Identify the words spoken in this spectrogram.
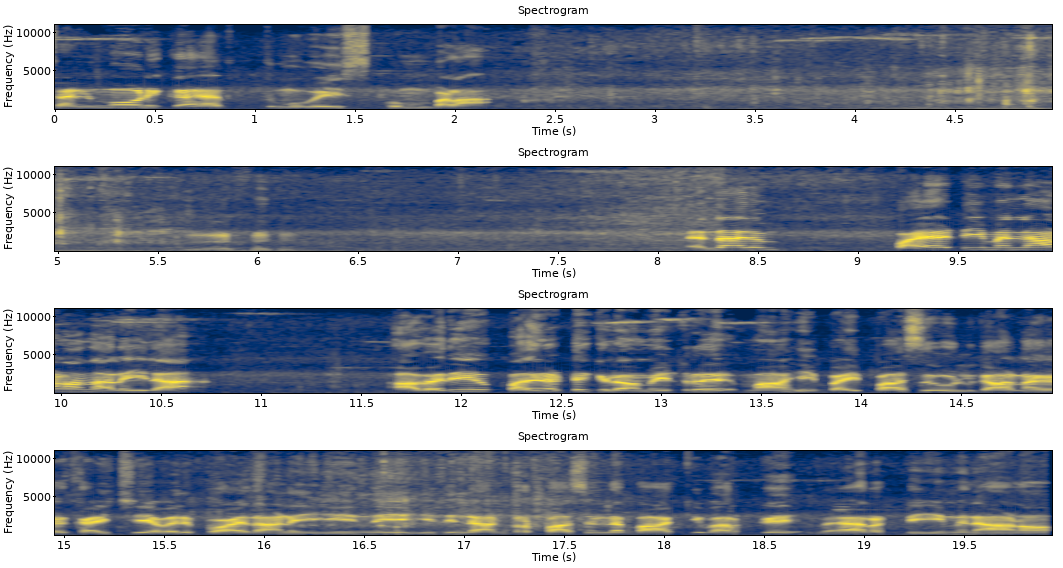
Saint Monica earth movers Kumbla. എന്തായാലും പഴയ ടീം തന്നെ ആണോന്ന് അറിയില്ല. അവർ പതിനെട്ട് കിലോമീറ്റർ മാഹി ബൈപ്പാസ് ഉദ്ഘാടനമൊക്കെ കഴിച്ച് അവർ പോയതാണ്. ഇനി ഇതിന്റെ അണ്ടർപാസിന്റെ ബാക്കി വർക്ക് വേറെ ടീമിനാണോ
